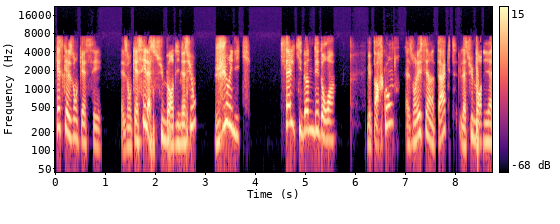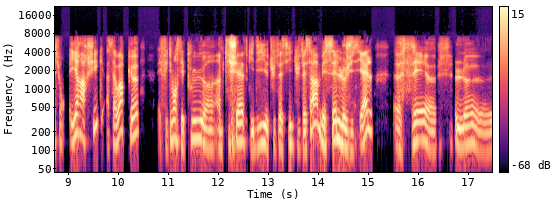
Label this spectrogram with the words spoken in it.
Qu'est-ce qu'elles ont cassé? Elles ont cassé la subordination juridique, celle qui donne des droits. Mais par contre, elles ont laissé intacte la subordination hiérarchique, à savoir que effectivement, c'est plus un, petit chef qui dit tu fais ci, tu fais ça, mais c'est le logiciel c'est euh, le,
